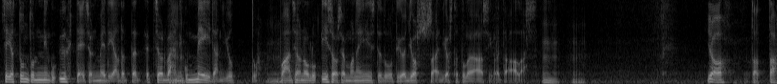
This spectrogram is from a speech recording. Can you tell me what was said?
se ei ole tuntunut niin kuin yhteisön medialta, että, että se on vähän mm. niin kuin meidän juttu, mm. vaan se on ollut iso semmoinen instituutio jossain, josta tulee asioita alas. Mm. Mm. Joo, totta.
